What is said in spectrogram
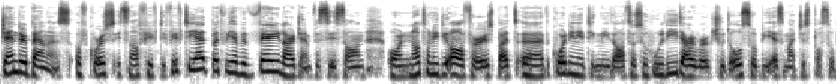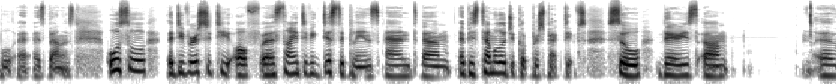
gender balance. Of course, it's not 50 50 yet, but we have a very large emphasis on, on not only the authors, but uh, the coordinating lead authors so who lead our work should also be as much as possible uh, as balanced. Also, a diversity of uh, scientific disciplines and um, epistemological perspectives. So, there is um, uh,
